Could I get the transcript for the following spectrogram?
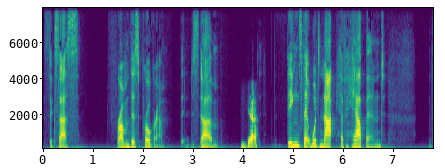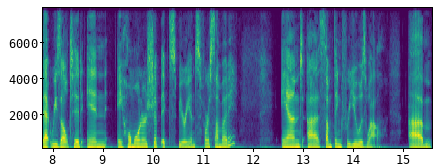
success from this program. Um, yeah, things that would not have happened that resulted in a homeownership experience for somebody, and uh, something for you as well. Um,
